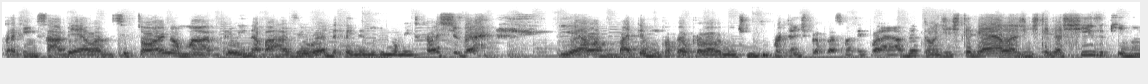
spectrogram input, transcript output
para quem sabe, ela se torna uma heroína barra vilã, dependendo do momento que ela estiver e ela vai ter um papel provavelmente muito importante para a próxima temporada. Então a gente teve ela, a gente teve a Shiv que não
